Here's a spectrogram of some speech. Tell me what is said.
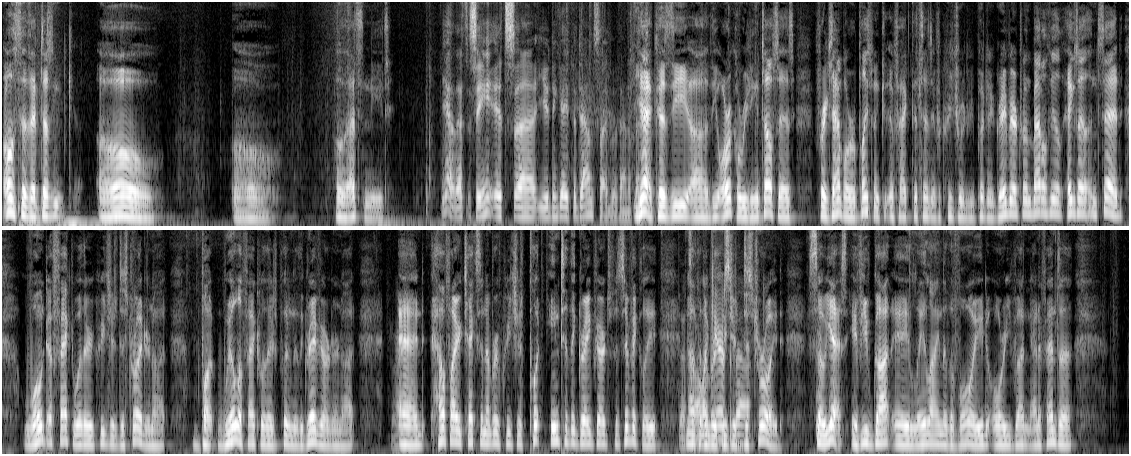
Oh, so that doesn't. Oh, oh, oh, that's neat. Yeah, that's see, it's uh you negate the downside with Anafenza. Yeah, because the uh, the oracle reading itself says, for example, a replacement effect that says if a creature would be put in a graveyard from the battlefield, exile instead won't affect whether a creature is destroyed or not. But will affect whether it's put into the graveyard or not. Right. And Hellfire checks the number of creatures put into the graveyard specifically, That's not the number of creatures about. destroyed. So yes, if you've got a Leyline of the Void or you've got an Anafenza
